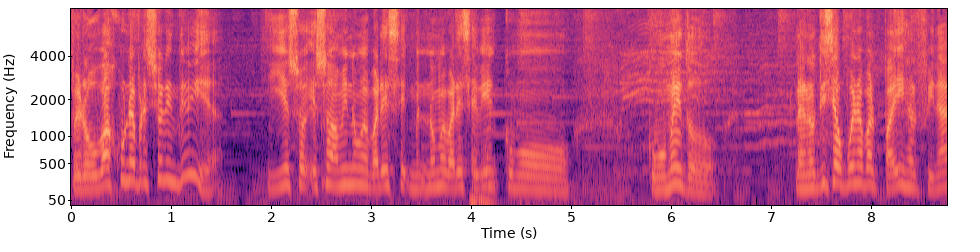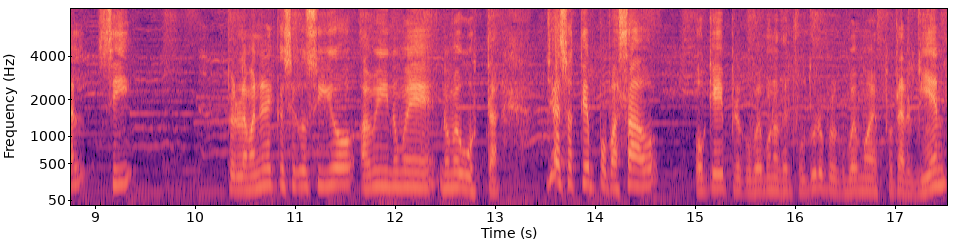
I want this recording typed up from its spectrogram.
pero bajo una presión indebida. Y eso, eso a mí no me parece, no me parece bien como, como método. La noticia es buena para el país al final, sí, pero la manera en que se consiguió a mí no me, no me gusta. Ya esos tiempos pasados, ok, preocupémonos del futuro, preocupémonos de explotar bien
